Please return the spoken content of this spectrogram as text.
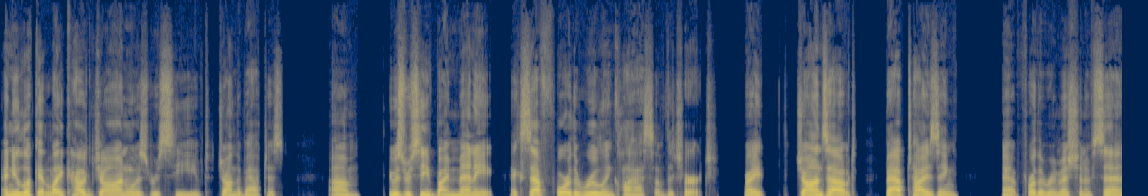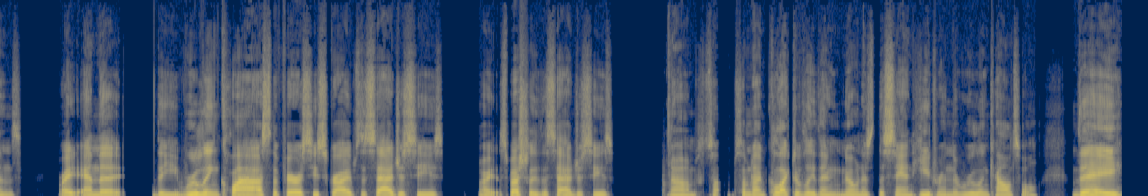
And you look at like how John was received, John the Baptist. Um, he was received by many, except for the ruling class of the church, right? John's out baptizing uh, for the remission of sins, right? And the the ruling class, the Pharisees, scribes, the Sadducees, right, especially the Sadducees, um, so, sometimes collectively then known as the Sanhedrin, the ruling council, they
